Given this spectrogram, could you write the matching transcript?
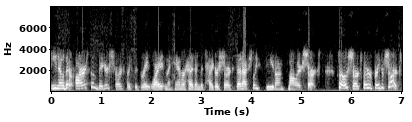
you know, there are some bigger sharks like the great white and the hammerhead and the tiger sharks that actually feed on smaller sharks. So sharks are afraid of sharks.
